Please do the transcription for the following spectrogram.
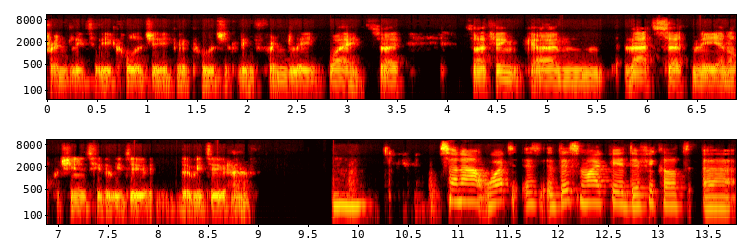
friendly to the ecology, ecologically friendly way. So so I think um, that's certainly an opportunity that we do that we do have. Mm-hmm. So now, what is this? Might be a difficult uh,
